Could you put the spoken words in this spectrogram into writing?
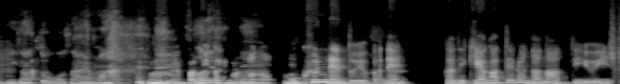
ありがとうございます。うん、やっぱそう美香ですねさんとのもう訓練というかね、が出来上がってるんだなっていう印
